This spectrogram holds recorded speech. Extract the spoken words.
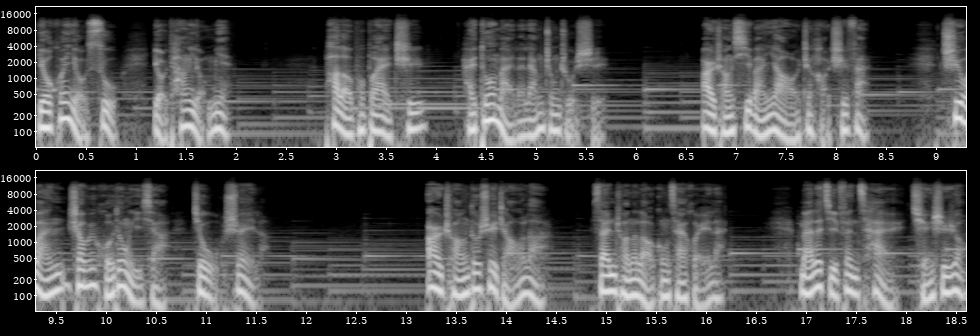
有荤有素，有汤有面。怕老婆不爱吃，还多买了两种主食。二床吸完药正好吃饭，吃完稍微活动一下就午睡了。二床都睡着了，三床的老公才回来，买了几份菜，全是肉。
